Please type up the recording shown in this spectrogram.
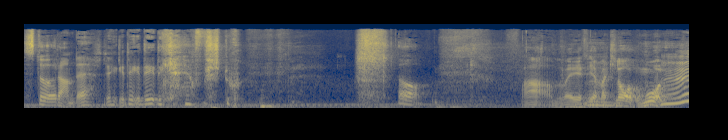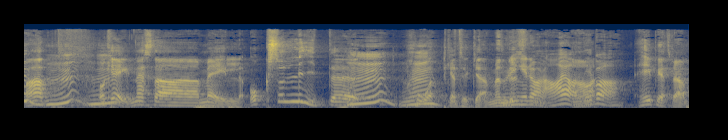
störande. Det, det, det, det kan jag förstå. Ja. Fan, vad är det för jävla klagomål? Mm, va? Okej, nästa mail. Också lite hårt kan jag tycka. Men on. Ja, ja, bra. Hej Petra.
